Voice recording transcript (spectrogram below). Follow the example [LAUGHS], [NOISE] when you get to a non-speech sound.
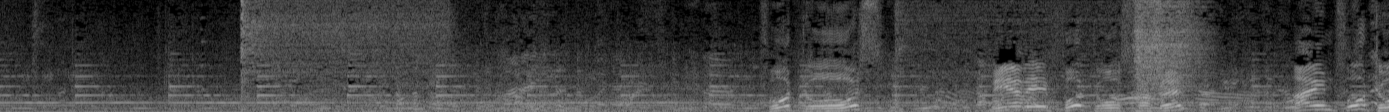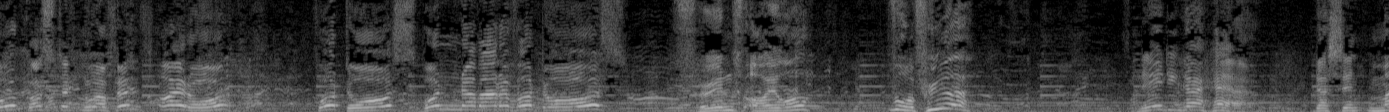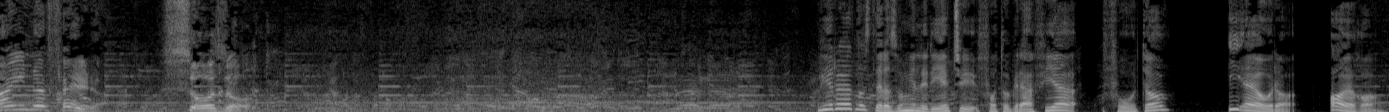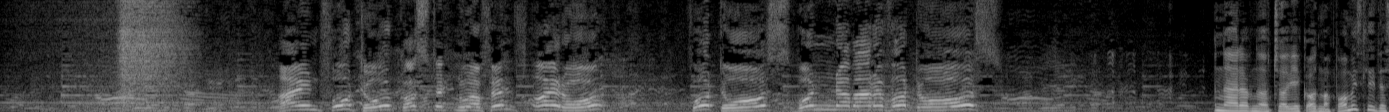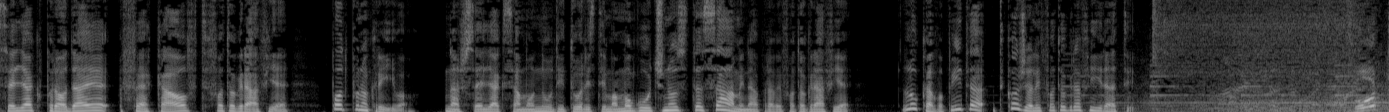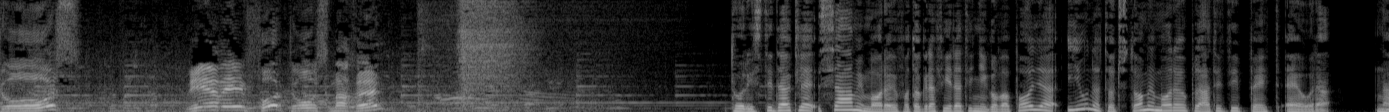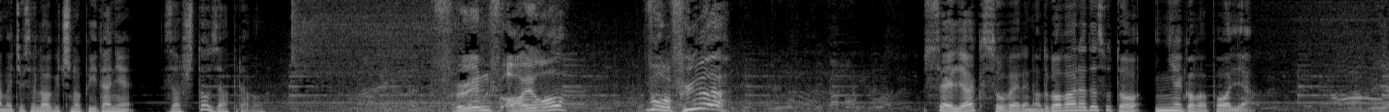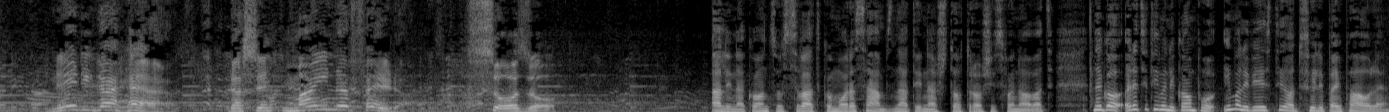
Fotos? Wer will Fotos machen? Ein Foto kostet nur 5 Euro. Fotos, wunderbare Fotos. Fünf Euro? Wofür? Gnädiger Herr, das sind meine Felder. So, so. Vjerojatno ste razumjeli riječi fotografija, foto i euro, euro. Ein Foto kostet nur 5 Euro. Fotos, wunderbare Fotos. Naravno, čovjek odmah pomisli da seljak prodaje verkauft fotografije. Potpuno krivo. Naš seljak samo nudi turistima mogućnost da sami naprave fotografije. Lukavo pita tko želi fotografirati. Fotos? Wer will Fotos machen? Turisti dakle sami moraju fotografirati njegova polja i unatoč tome moraju platiti 5 eura. Nameće se logično pitanje, za što zapravo? Fünf Euro? Wofür? Seljak suveren odgovara da su to njegova polja. Gnädiger Herr, das sind meine Felder. So, so. Ali na koncu svatko mora sam znati na što troši svoj novac. Nego, recite meni kompu, ima li vijesti od Filipa i Paule?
